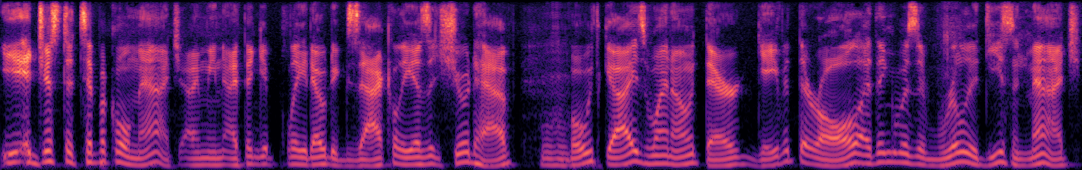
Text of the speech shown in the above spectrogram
it, just a typical match. I mean, I think it played out exactly as it should have. Mm-hmm. Both guys went out there, gave it their all. I think it was a really decent match.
